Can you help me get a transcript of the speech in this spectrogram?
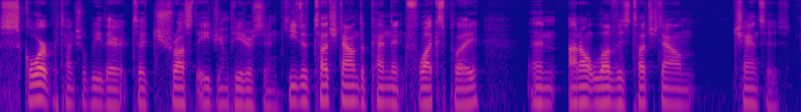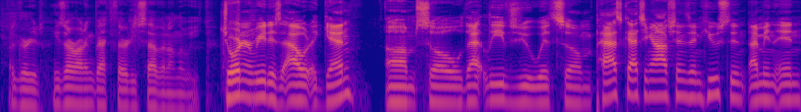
score potential be there to trust Adrian Peterson. He's a touchdown dependent flex play, and I don't love his touchdown chances. Agreed. He's our running back 37 on the week. Jordan Reed is out again. Um, so that leaves you with some pass catching options in Houston. I mean, in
